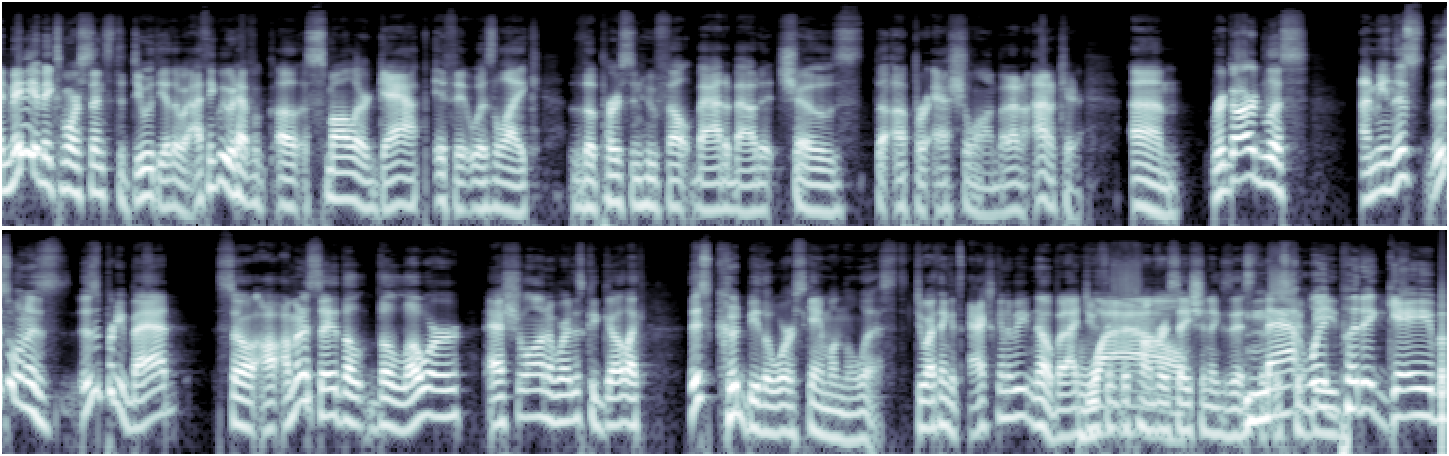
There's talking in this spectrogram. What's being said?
and maybe it makes more sense to do it the other way. I think we would have a, a smaller gap if it was like the person who felt bad about it chose the upper echelon. But I don't I don't care. Um, regardless, I mean this this one is this is pretty bad. So I- I'm gonna say the the lower echelon of where this could go, like. This could be the worst game on the list. Do I think it's actually going to be? No, but I do think the conversation exists. Matt would be- put a game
